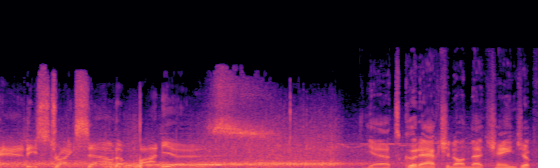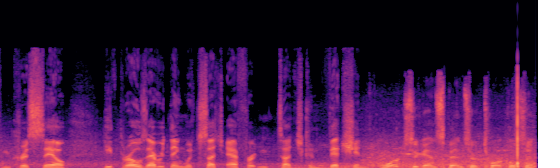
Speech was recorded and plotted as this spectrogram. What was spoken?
And he strikes out Ibanez. Yeah, it's good action on that changeup from Chris Sale. He throws everything with such effort and such conviction. Works against Spencer Torkelson.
